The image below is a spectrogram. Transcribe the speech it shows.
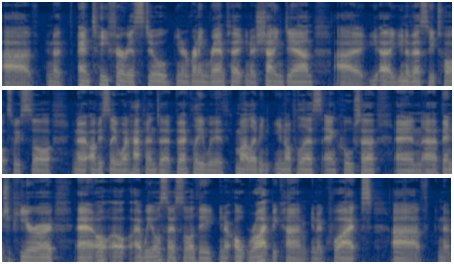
uh, you know, Antifa is still, you know, running rampant, you know, shutting down uh, university talks. We saw, you know, obviously what happened at Berkeley with Milo Yiannopoulos and Coulter and Ben Shapiro. And oh, oh, we also saw the, you know, alt-right become, you know, quite, you know,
